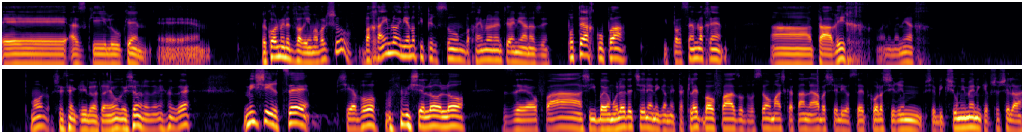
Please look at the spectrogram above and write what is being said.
אה, אז כאילו, כן, אה, בכל מיני דברים, אבל שוב, בחיים לא עניין אותי פרסום, בחיים לא עניין אותי העניין הזה. פותח קופה, יתפרסם לכם. התאריך, אני מניח, אתמול, או שזה כאילו, אתה יום ראשון, אז אני זה. מי שירצה, שיבוא, מי שלא, לא. זה הופעה שהיא ביום הולדת שלי, אני גם מתקלט בהופעה הזאת ועושה הומאז' קטן לאבא שלי, עושה את כל השירים שביקשו ממני, כי אני חושב שלה...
